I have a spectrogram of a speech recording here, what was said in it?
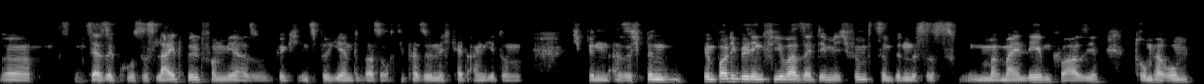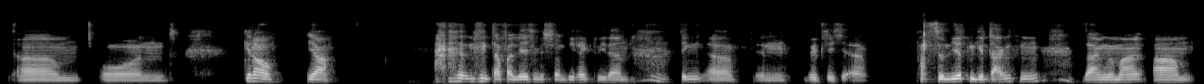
Äh, ein sehr, sehr großes Leitbild von mir, also wirklich inspirierend, was auch die Persönlichkeit angeht. Und ich bin, also ich bin im Bodybuilding-Fieber, seitdem ich 15 bin. Das ist mein Leben quasi drumherum. Ähm, und genau, ja, da verliere ich mich schon direkt wieder in, Ding, äh, in wirklich äh, passionierten Gedanken, sagen wir mal. Ähm,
